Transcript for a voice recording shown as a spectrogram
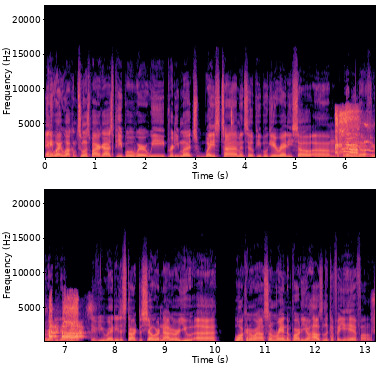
Anyway, welcome to Inspire God's People, where we pretty much waste time until people get ready. So um, let me know if you're ready to Ah, if you ready to start the show or not, or are you uh, walking around some random part of your house looking for your headphones?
